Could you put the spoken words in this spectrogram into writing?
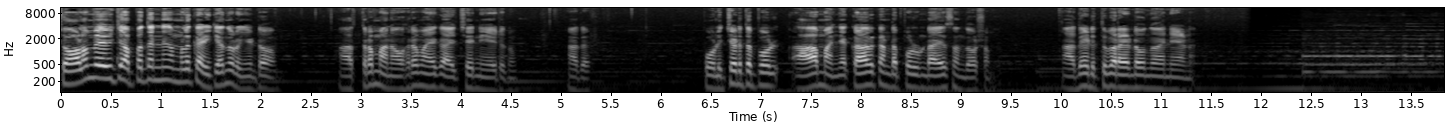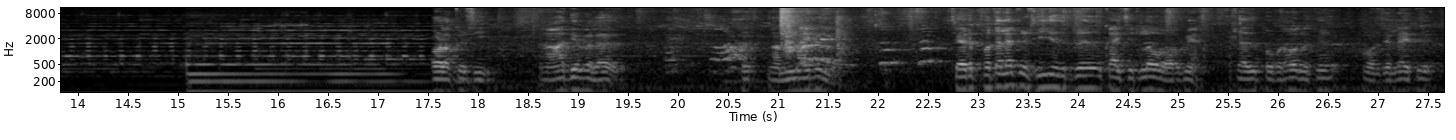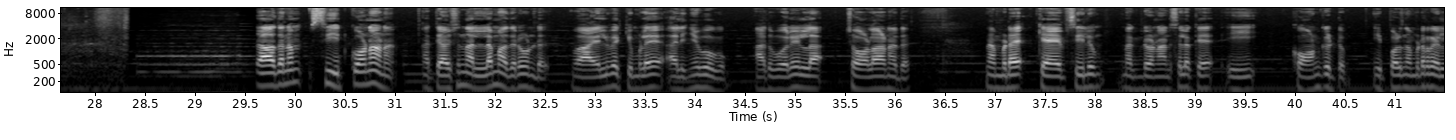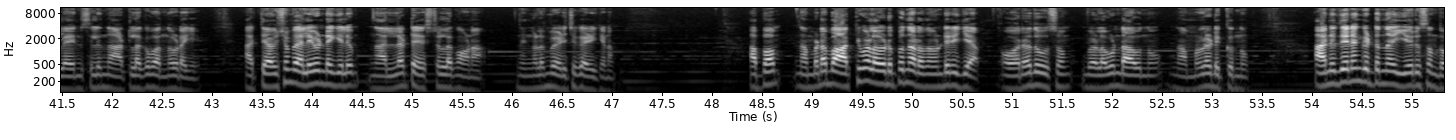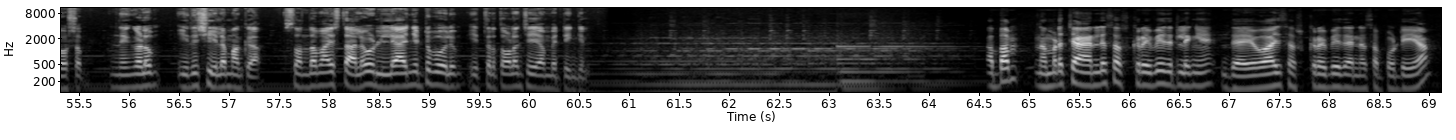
ചോളം വേവിച്ച് അപ്പം തന്നെ നമ്മൾ കഴിക്കാൻ തുടങ്ങി കേട്ടോ അത്ര മനോഹരമായ കാഴ്ച തന്നെയായിരുന്നു. അതെ. പൊളിച്ചെടുത്തപ്പോൾ ആ മഞ്ഞക്കളർ കണ്ടപ്പോൾ ഉണ്ടായ സന്തോഷം. അത് എടുത്തു പറയേണ്ട ഒന്ന് തന്നെയാണ്. ചോളക്കൃഷി ആദ്യം വില നന്നായിട്ടുണ്ട്. ചെറുപ്പത്തിലെ കൃഷി ചെയ്തിട്ട് കഴിച്ചിട്ടുള്ള ഓർമ്മയാണ്. പക്ഷെ അതിപ്പോൾ ഇവിടെ വന്നിട്ട് ഒറിജിനലായിട്ട് സാധനം സ്വീറ്റ് കോണാണ് അത്യാവശ്യം നല്ല മധുരമുണ്ട്. വായിൽ വെക്കുമ്പോഴേ അലിഞ്ഞു പോകും. അതുപോലെയുള്ള ചോളാണത്. നമ്മുടെ കെ എഫ് സിയിലും മക്ഡൊണാൾഡ്സിലൊക്കെ ഈ കോൺ കിട്ടും. ഇപ്പോൾ നമ്മുടെ റിലയൻസിലും നാട്ടിലൊക്കെ വന്നു തുടങ്ങി. അത്യാവശ്യം വിലയുണ്ടെങ്കിലും നല്ല ടേസ്റ്റുള്ള കോണാണ് നിങ്ങളും മേടിച്ച് കഴിക്കണം. അപ്പം നമ്മുടെ ബാക്കി വിളവെടുപ്പ് നടന്നുകൊണ്ടിരിക്കുക. ഓരോ ദിവസവും വിളവുണ്ടാവുന്നു നമ്മളെടുക്കുന്നു. അനുദിനം കിട്ടുന്ന ഈ ഒരു സന്തോഷം. നിങ്ങളും ഇത് ശീലമാക്കുക. സ്വന്തമായ സ്ഥലം ഇല്ലാഞ്ഞിട്ട് പോലും ഇത്രത്തോളം ചെയ്യാൻ പറ്റിയെങ്കിൽ. അപ്പം നമ്മുടെ ചാനൽ സബ്സ്ക്രൈബ് ചെയ്തിട്ടില്ലെങ്കിൽ ദയവായി സബ്സ്ക്രൈബ് ചെയ്ത് എന്നെ സപ്പോർട്ട് ചെയ്യുക.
